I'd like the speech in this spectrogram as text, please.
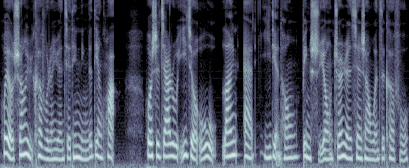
会有双语客服人员接听您的电话。或是加入一九五五 Line at 疑点通，并使用真人线上文字客服，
